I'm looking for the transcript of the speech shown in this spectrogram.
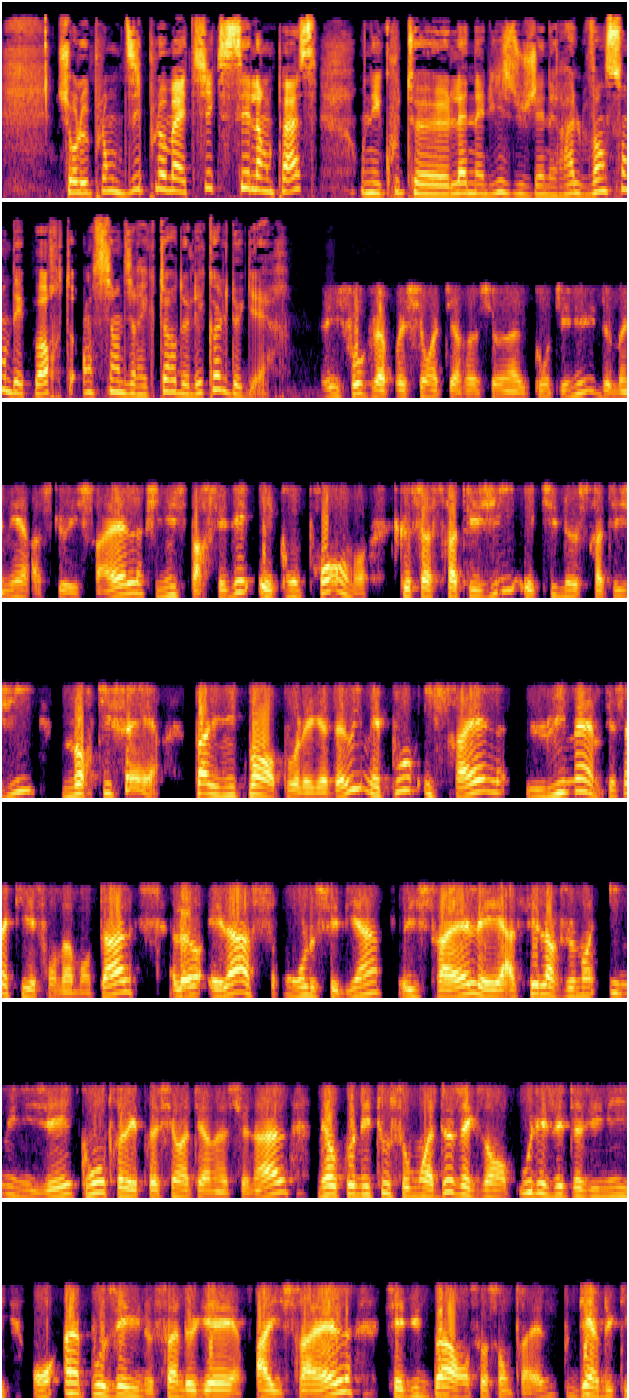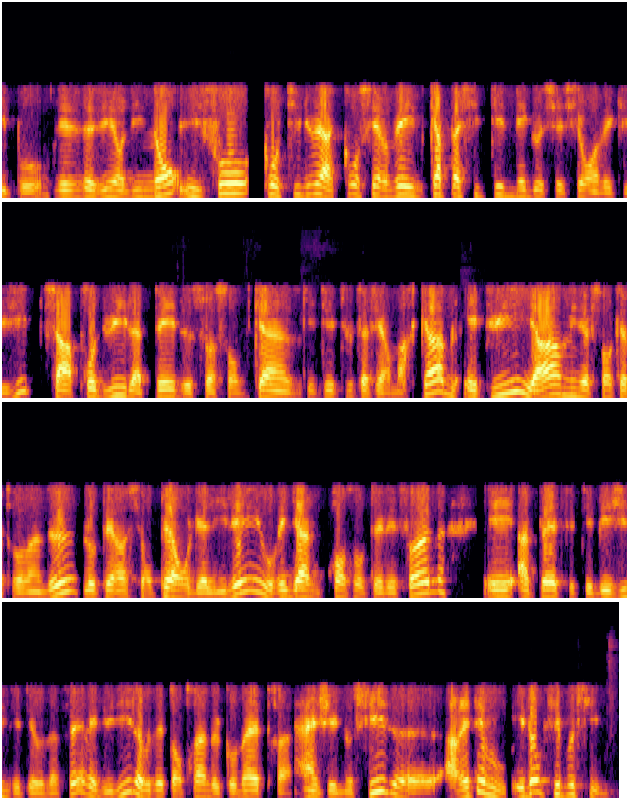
Sur le plan diplomatique, c'est l'impasse. On écoute euh, l'analyse du général Vincent Desportes, ancien directeur de l'école de guerre. Il faut que la pression internationale continue de manière à ce que Israël finisse par céder et comprendre que sa stratégie est une stratégie mortifère pas uniquement pour les Gazaouis, mais pour Israël lui-même. C'est ça qui est fondamental. Alors, hélas, on le sait bien, Israël est assez largement immunisé contre les pressions internationales, mais on connaît tous au moins deux exemples où les États-Unis ont imposé une fin de guerre à Israël. C'est d'une part en 73, guerre du Kippour. Les États-Unis ont dit non, il faut continuer à conserver une capacité de négociation avec l'Égypte. Ça a produit la paix de 75 qui était tout à fait remarquable. Et puis, il y a en 1982 l'opération Paix en Galilée où Reagan prend son téléphone et appelle, c'était Beijing qui était aux affaires, et lui dit, là vous êtes en train de commettre un génocide, euh, arrêtez-vous. Et donc c'est possible.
